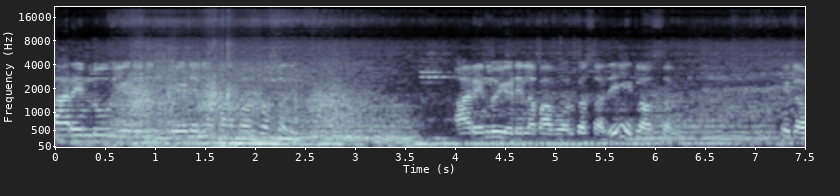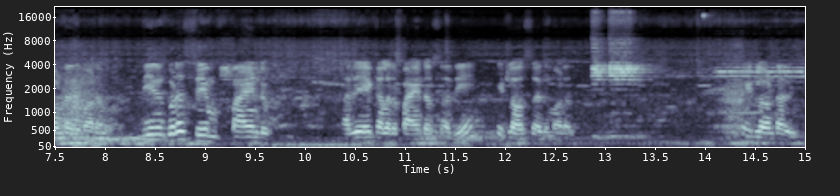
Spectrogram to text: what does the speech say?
ఆరేళ్ళు ఏడేళ్ళు ఏడేళ్ళ పాప వరకు వస్తుంది. ఆరేళ్ళు ఏడేళ్ళ పాప వరకు వస్తుంది. ఇట్లా వస్తుంది. ఇట్లా ఉంటుంది మోడల్. దీనికి కూడా సేమ్ ప్యాంట్. అదే కలర్ ప్యాంట్ వస్తుంది. ఇట్లా వస్తుంది మోడల్. ఇట్లా ఉంటుంది.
